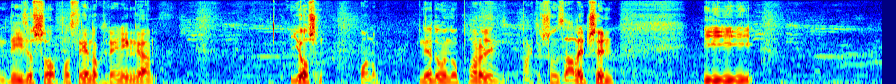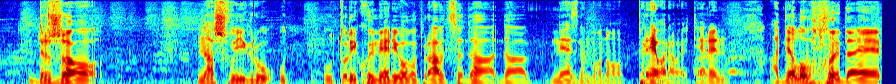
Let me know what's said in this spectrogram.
da je izašao posle jednog treninga još ono, nedovoljno oporavljen, praktično zalečen i držao našu igru u, u tolikoj meri u oba pravca da, da ne znam, ono, preorao je teren, a delovalo je da je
